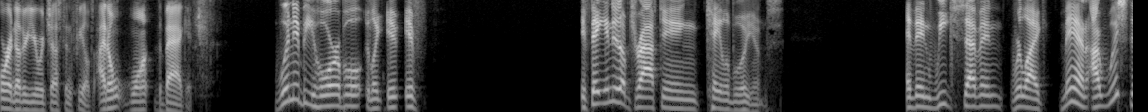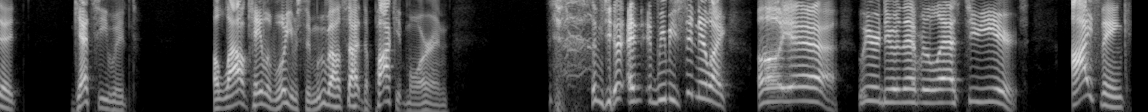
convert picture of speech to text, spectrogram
or another year with Justin Fields. I don't want the baggage. Wouldn't it be horrible? Like if if if they ended up drafting Caleb Williams, and then week seven, we're like, man, I wish that Getsy would allow Caleb Williams to move outside the pocket more, and and we'd be sitting there like, oh yeah, we were doing that for the last two years. I think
